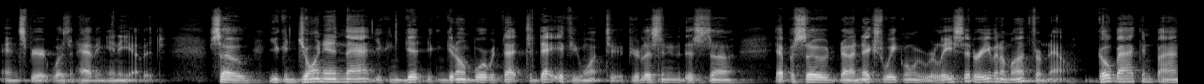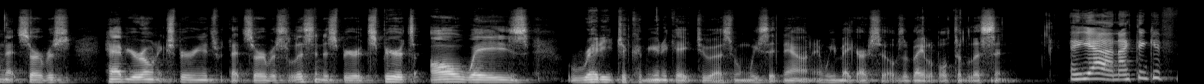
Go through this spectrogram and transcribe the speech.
and Spirit wasn't having any of it. So you can join in that. You can get you can get on board with that today if you want to. If you're listening to this uh, episode uh, next week when we release it, or even a month from now, go back and find that service. Have your own experience with that service. Listen to Spirit. Spirit's always ready to communicate to us when we sit down and we make ourselves available to listen. Yeah, and I think if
